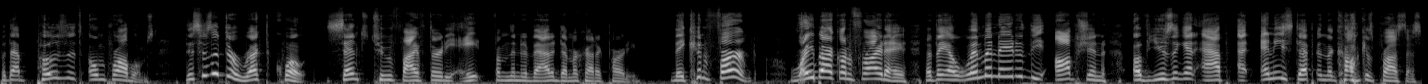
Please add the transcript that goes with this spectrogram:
but that poses its own problems. This is a direct quote sent to 538 from the Nevada Democratic Party. They confirmed way back on Friday that they eliminated the option of using an app at any step in the caucus process.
